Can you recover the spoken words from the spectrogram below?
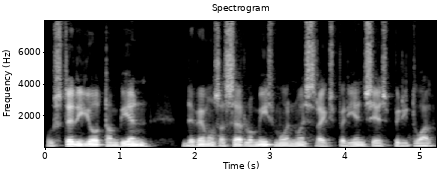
usted y yo también debemos hacer lo mismo en nuestra experiencia espiritual.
